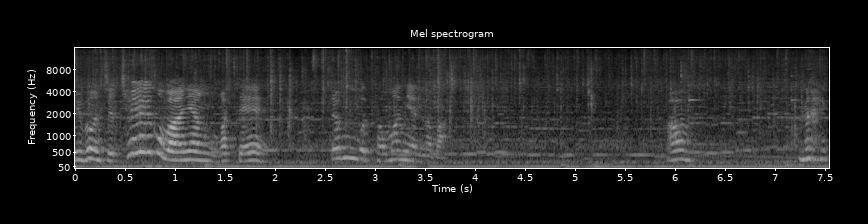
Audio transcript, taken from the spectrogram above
이번 진짜 최고 많이 한 것 같아. 저번보다 더 많이 했나 봐. 아, 네,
